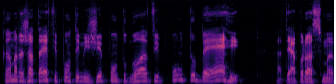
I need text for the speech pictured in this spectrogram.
câmarajf.mg.gov.br. Até a próxima.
